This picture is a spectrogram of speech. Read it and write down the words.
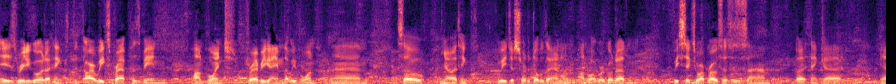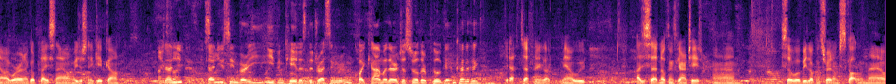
is really good. I think our week's prep has been on point for every game that we've won. Um, so, you know, I think we just sort of double down on, on what we're good at and we stick to our processes. Um, but I think, uh, you know, we're in a good place now and we just need to keep going. Dan you, Dan, you seem very even keel. Is the dressing room quite calm there? Just another pool game kind of thing? Yeah, definitely. Like, you know, we, as you said, nothing's guaranteed. Um, so we'll be looking straight on to Scotland now.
